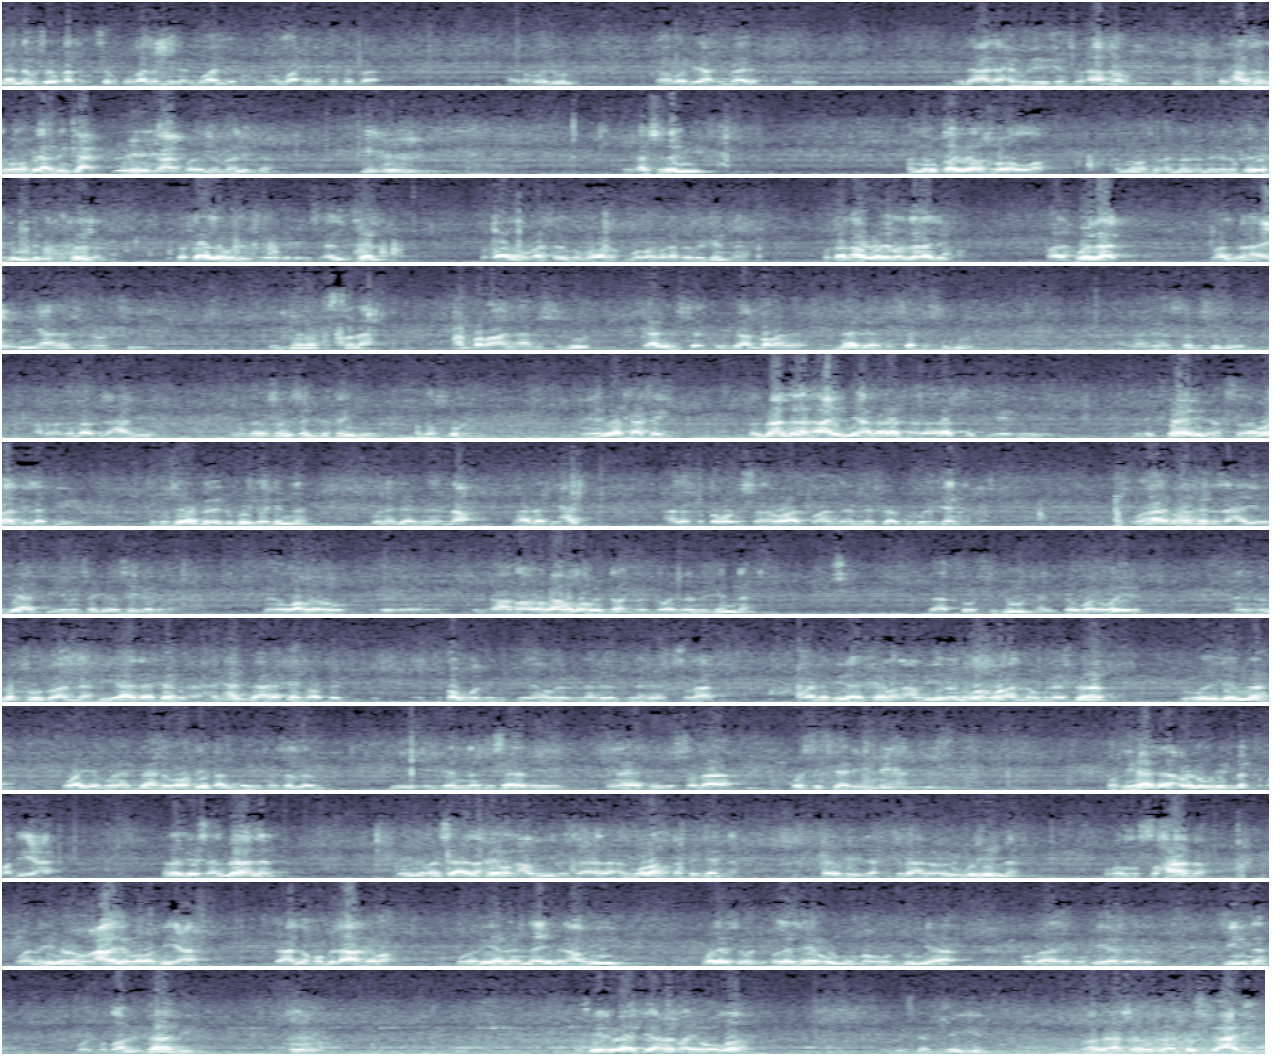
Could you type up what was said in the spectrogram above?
لأنه سرق سرق غلم من المؤلف رحمه الله حين كتب هذا الرجل كان ربيعة بن مالك بنى على حفظه شخص آخر فالحاصل أنه ربيعة بن كعب أبوه كعب وليس مالك. الأسلمي أنه قال يا رسول الله أن رسول أن كان يخدم النبي صلى الله عليه وسلم فقال له النبي صلى الله عليه وسلم اسأل سل فقال له أسألك مرافقة في الجنة. فقال أو غير ذلك؟ قال هو ذلك قال فأعني على نفسي إن كانت الصلاة. عبر عنها بالسجود يعني يعبر عن نافلة السجود. نافلة السجود. كما في الأحاديث. كان يصلي سجدتين قبل الصبح. يعني ركعتين. فالمعنى أعني على نفسك على نفسك في الإكثار من الصلوات التي تكون سببا لدخولك الجنة ونجاة من النار. هذا في حد على تطور الصلوات وأنها من أسباب دخول الجنة. وهكذا الأحاديث التي جاءت فيها من سجد سجده من الله له آه، اعطى رفعه الله درجة في الجنة. فأكثر السجود هذه ثوبان وغيره. المقصود أن في هذا الحث على كثره التطوع في نافله الصلاة. وأن في ذلك خيرا عظيما وهو أنه من أسباب دخول الجنة وأن يكون الداخل ورفيق النبي صلى الله عليه وسلم في الجنة بسبب عنايته بالصلاة واستكثاره منها وفي هذا علو همة ربيعة فلم يسأل مالا وإنما سأل خيرا عظيما سأل المرافقة في الجنة. فيكفي ذلك علو الهمة وفضل الصحابة وأن هممهم عالية ورفيعة تعلقوا بالآخرة. وما فيها من النعيم العظيم وليس وليس يهمهم أمر الدنيا وما يكون فيها من الزينة والفضال الفاني. وفي رواية أحمد رحمه الله الإسلام جيد قال أسألك أن تشفع لي.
